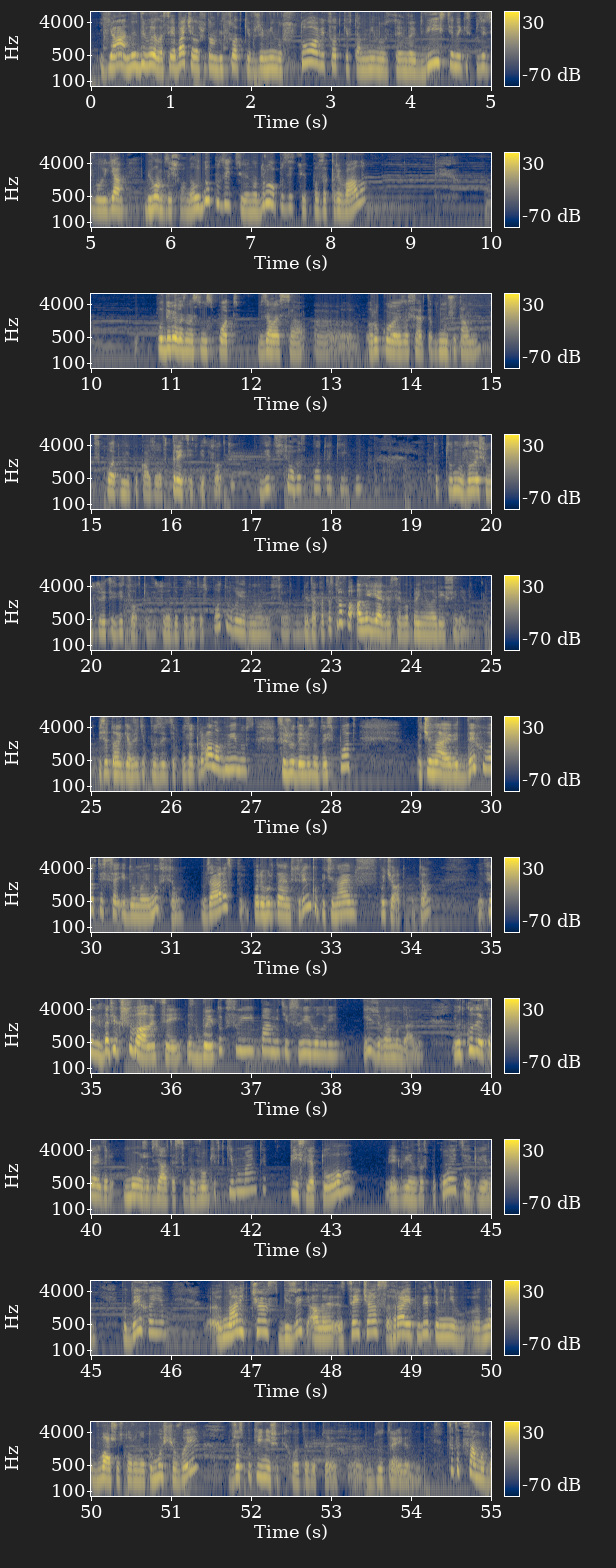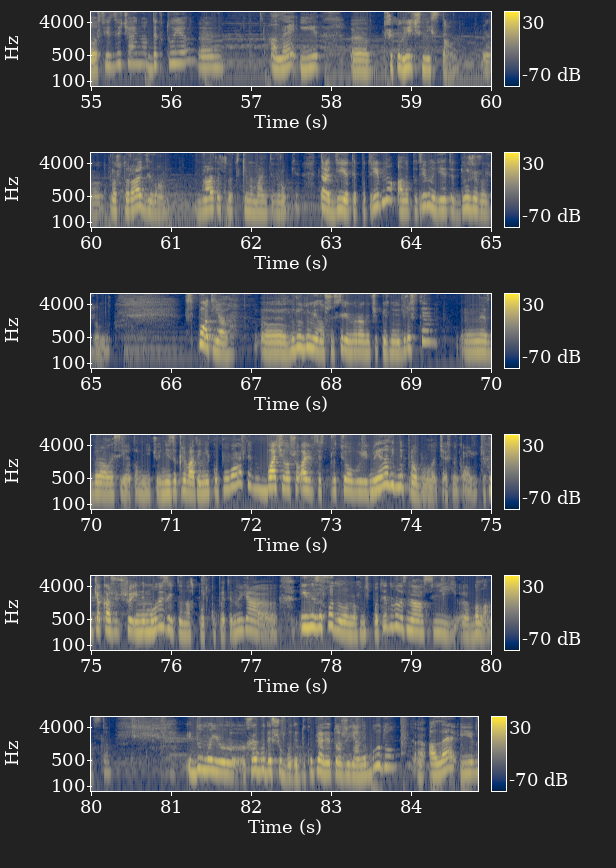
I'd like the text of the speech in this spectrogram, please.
Я не дивилася, я бачила, що там відсотків вже мінус 100 відсотків, там мінус я не знаю, 200 на якісь позиції були. Я бігом зайшла на одну позицію, на другу позицію, позакривала. Подивилася на свій спот, взялася е, рукою за серце, тому що там спот мені показував 30% від всього споту, який був. Тобто, ну, залишилось 30% від цього депозиту спотового. Я думаю, все, біда катастрофа, але я для себе прийняла рішення. Після того, як я вже ті позиції позакривала в мінус, сижу, дивлюсь на той спот, починаю віддихуватися і думаю, ну все, зараз перегортаємо сторінку, починаємо спочатку. Так? Фік- Зафіксували цей збиток в своїй пам'яті, в своїй голові і живемо далі. І от коли трейдер може взяти себе в руки в такі моменти, після того, як він заспокоїться, як він подихає, е, навіть час біжить, але цей час грає, повірте мені, в вашу сторону, тому що ви вже спокійніше підходите до тих е, до трейдингу. Це так само досвід, звичайно, диктує, е, але і е, психологічний стан. Е, Просто раджу вам брати себе в такі моменти в руки. Так, діяти потрібно, але потрібно діяти дуже розумно. Спот я е, зрозуміла, що все рівно рано чи пізно відросте. Не збиралася я там нічого ні закривати, ні купувати. Бачила, що Альфа спрацьовує. Ну я навіть не пробувала, чесно кажучи. Хоча кажуть, що і не могли зайти на спот купити. Ну я е, і не заходила на спот, я дивилась на свій е, баланс. Там. І думаю, хай буде, що буде. Докупляти теж я не буду, е, але і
